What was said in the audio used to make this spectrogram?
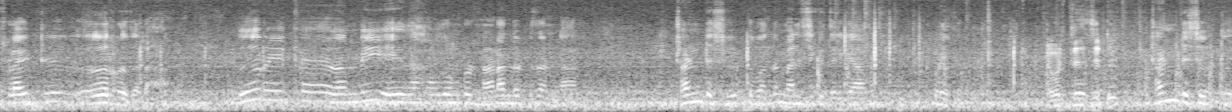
ஃப்ளைட்டு ஏறுறதுடா ஏறிக்க வந்து ஏதாவது ஒன்று நடந்துட்டு தான்டா ரெண்டு சீட்டு வந்து மனசுக்கு தெரியாமல் பிடிக்கும் எப்படி தெரிஞ்சுட்டு ரெண்டு சீட்டு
